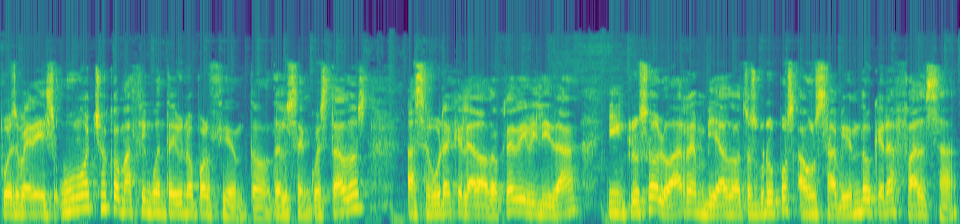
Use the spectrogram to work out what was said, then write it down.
Pues veréis, un 8,51% de los encuestados asegura que le ha dado credibilidad e incluso lo ha reenviado a otros grupos aun sabiendo que era falsa.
